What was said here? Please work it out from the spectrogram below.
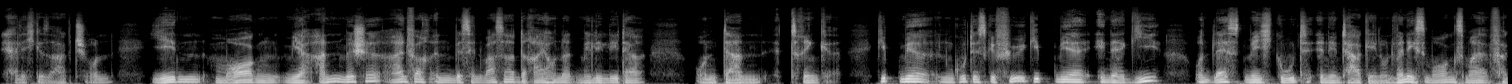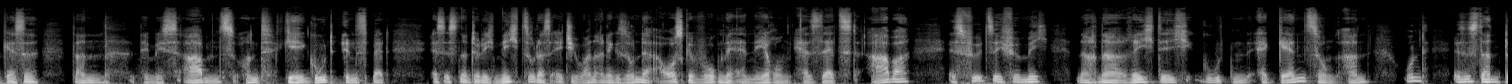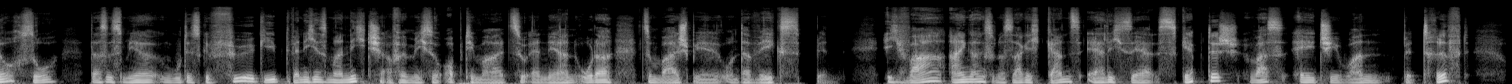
ehrlich gesagt schon, jeden Morgen mir anmische, einfach in ein bisschen Wasser, 300 Milliliter und dann trinke. Gibt mir ein gutes Gefühl, gibt mir Energie und lässt mich gut in den Tag gehen. Und wenn ich es morgens mal vergesse, dann nehme ich es abends und gehe gut ins Bett. Es ist natürlich nicht so, dass AG1 eine gesunde, ausgewogene Ernährung ersetzt, aber es fühlt sich für mich nach einer richtig guten Ergänzung an und es ist dann doch so, dass es mir ein gutes Gefühl gibt, wenn ich es mal nicht schaffe, mich so optimal zu ernähren oder zum Beispiel unterwegs bin. Ich war eingangs, und das sage ich ganz ehrlich, sehr skeptisch, was AG1 betrifft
